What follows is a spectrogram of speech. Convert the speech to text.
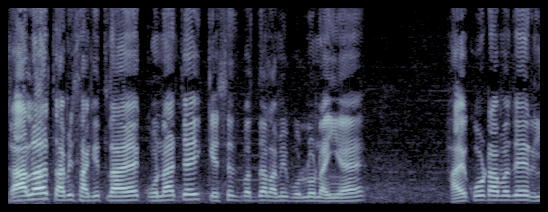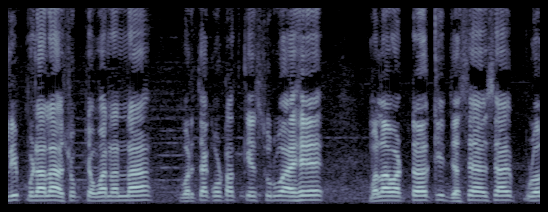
कालच आम्ही सांगितलं आहे कोणाच्याही केसेसबद्दल आम्ही बोललो नाही आहे. हायकोर्टामध्ये रिलीफ मिळाला अशोक चव्हाणांना. वरच्या कोर्टात केस सुरू आहे. मला वाटतं की जशा जशा पुढं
